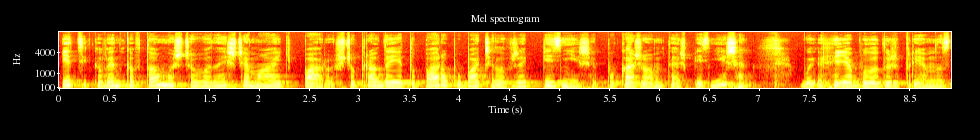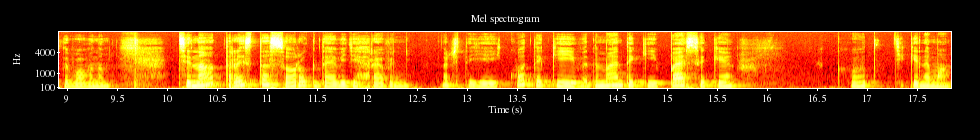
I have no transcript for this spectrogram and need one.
І цікавинка в тому, що вони ще мають пару. Щоправда, я ту пару побачила вже пізніше. Покажу вам теж пізніше, бо я була дуже приємно здивована. Ціна 349 гривень. Бачите, є і котики, і ведмедики, і песики. От тільки нема.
